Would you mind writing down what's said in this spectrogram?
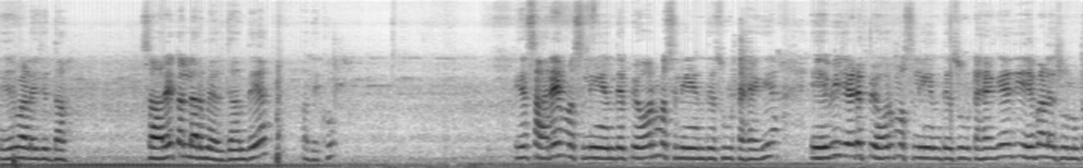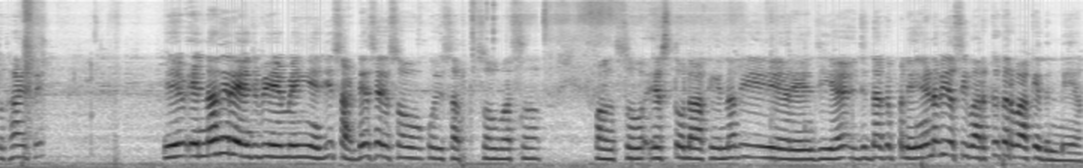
ਇਹ ਵਾਲੇ ਜਿੱਦਾਂ ਸਾਰੇ ਕਲਰ ਮਿਲ ਜਾਂਦੇ ਆ। ਆ ਦੇਖੋ। ਇਹ ਸਾਰੇ ਮਸਲੀਨ ਦੇ ਪਿਓਰ ਮਸਲੀਨ ਦੇ ਸੂਟ ਹੈਗੇ ਆ। ਇਹ ਵੀ ਜਿਹੜੇ ਪਿਓਰ ਮਸਲੀਨ ਦੇ ਸੂਟ ਹੈਗੇ ਆ ਜੀ, ਇਹ ਵਾਲੇ ਤੁਹਾਨੂੰ ਦਿਖਾਏ ਤੇ। ਇਹ ਇਹਨਾਂ ਦੀ ਰੇਂਜ ਵੀ ਐਵੇਂ ਹੀ ਹੈ ਜੀ 650 ਕੋਈ 700 ਬਸ 500 ਇਸ ਤੋਂ ਲਾ ਕੇ ਇਹਨਾਂ ਦੀ ਰੇਂਜ ਹੀ ਹੈ। ਜਿੱਦਾਂ ਕਿ ਪਲੇਨ ਵੀ ਅਸੀਂ ਵਰਕ ਕਰਵਾ ਕੇ ਦਿੰਨੇ ਆ।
